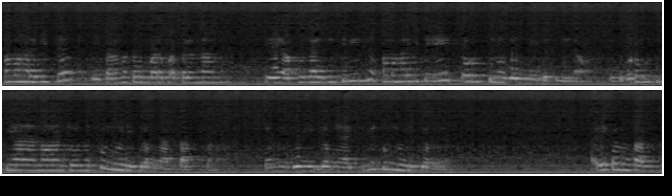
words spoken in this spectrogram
සමහර විට ඒ තරමටම බරපතල නම් ඒ අකුසල් සිතිවිල්ල සමහර විට ඒ තොරතුරු නොදෙන්නේ ඉඳ තියෙනවා. එතකොට බුදු පියාණන් වහන්සේ උන තුන්වෙනි ක්‍රමයක් දක්වනවා. දැන් මේ දෙවෙනි ක්‍රමයයි කිව්වේ තුන්වෙනි ක්‍රමය. ඒක මොකද්ද?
